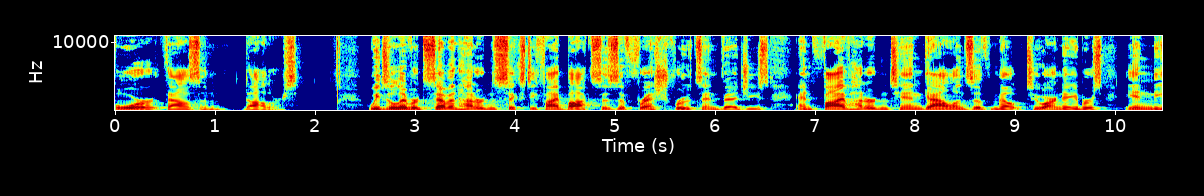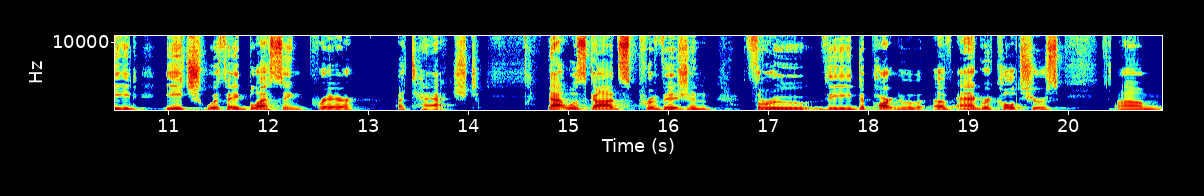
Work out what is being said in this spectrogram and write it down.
$4,000. We delivered 765 boxes of fresh fruits and veggies and 510 gallons of milk to our neighbors in need, each with a blessing prayer attached. That was God's provision through the Department of Agriculture's um,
